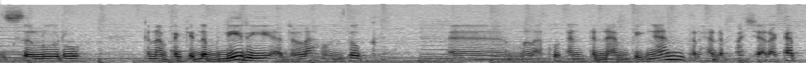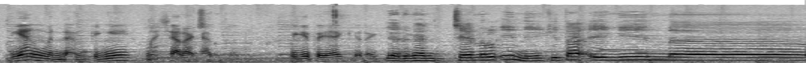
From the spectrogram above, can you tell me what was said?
Seluruh kenapa kita berdiri adalah untuk eh, melakukan pendampingan terhadap masyarakat yang mendampingi masyarakat. Begitu ya kira-kira. Ya dengan channel ini kita ingin eh,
